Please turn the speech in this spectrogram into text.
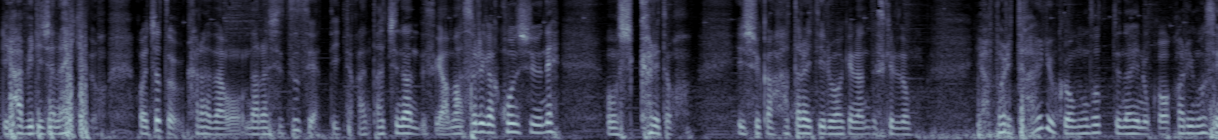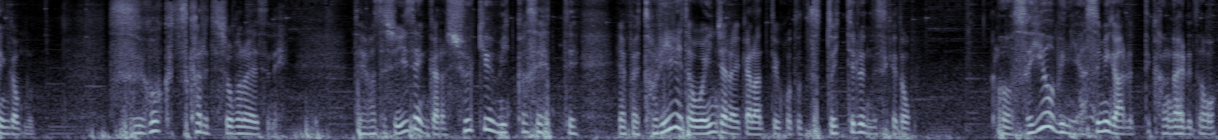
リハビリじゃないけど ちょっと体を慣らしつつやっていった形なんですがまあそれが今週ねもうしっかりと1週間働いているわけなんですけれどもやっぱり体力が戻ってないのか分かりませんがもうすごく疲れてしょうがないですね。で私以前から週休3日制ってやっぱり取り入れた方がいいんじゃないかなっていうことをずっと言ってるんですけどもう水曜日に休みがあるって考えると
